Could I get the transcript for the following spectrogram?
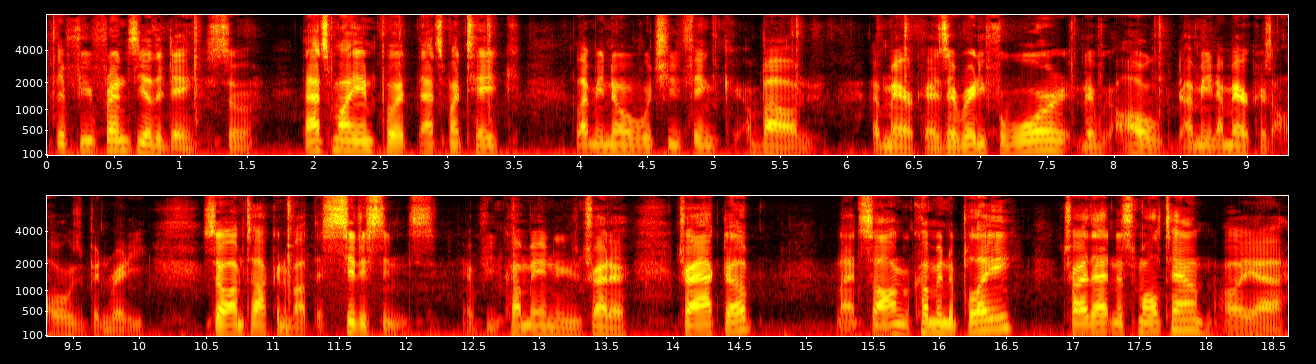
with a few friends the other day. So that's my input. That's my take. Let me know what you think about America. Is it ready for war? Oh, I mean, America's always been ready. So I'm talking about the citizens. If you come in and you try to try act up, that song will come into play. Try that in a small town. Oh yeah,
